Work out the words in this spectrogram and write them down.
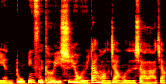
粘度，因此可以适用于蛋黄酱或者是沙拉酱。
